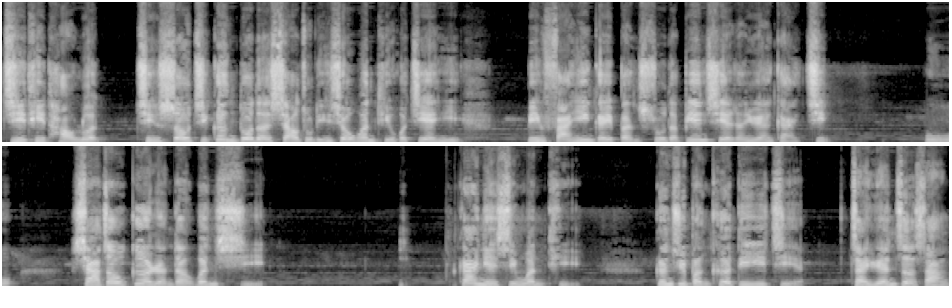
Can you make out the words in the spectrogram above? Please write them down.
集体讨论，请收集更多的小组灵修问题或建议。并反映给本书的编写人员改进。五、下周个人的温习概念性问题。根据本课第一节，在原则上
